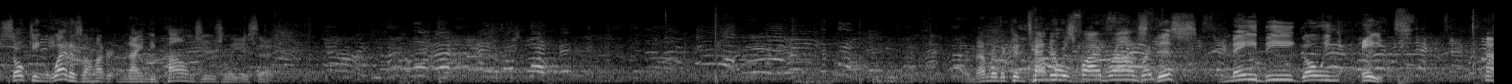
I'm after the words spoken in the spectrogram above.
soaking wet is 190 pounds usually, he said. Remember, the contender was five rounds. This may be going eight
